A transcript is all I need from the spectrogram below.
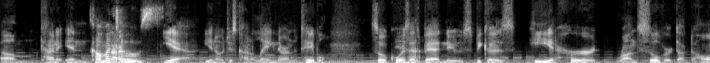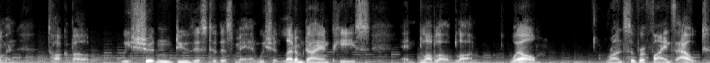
um, kind of in comatose. A, yeah, you know, just kind of laying there on the table. So of course yeah. that's bad news because he had heard Ron Silver, Dr. Halman, talk about we shouldn't do this to this man. We should let him die in peace and blah, blah, blah. Well, Ron Silver finds out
